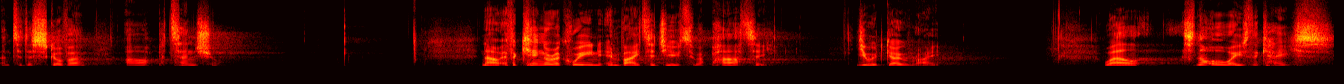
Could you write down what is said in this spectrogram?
and to discover our potential. Now, if a king or a queen invited you to a party, you would go, right? Well, it's not always the case.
